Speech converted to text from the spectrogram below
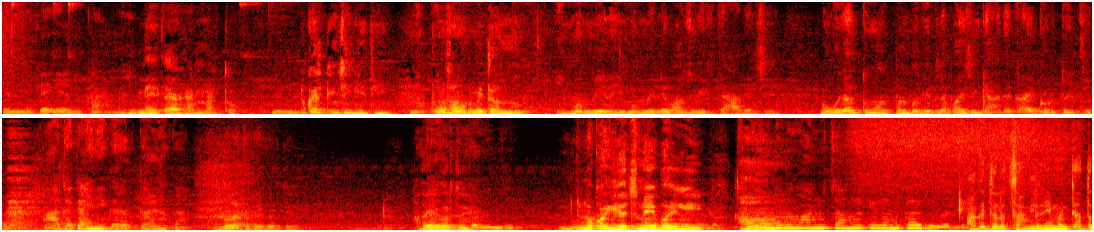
संदीप यायला काय? नाही काय करणार तो. तू काय टेन्शन घेते? तुला सांगू का मित्रांनो? ही मम्मी नाही मम्मीला बाजू घेते आद्याची बघू द्या तुम्हाला पण बघितलं पाहिजे की आद्या काय करतोय ते. आता काही नाही करत कळलं का? मग आता काय करतोय? आता काय करतोय? म्हणजे तुला काही हेच नाही बाई. हा. माणूस चांगलं केलं ना काय बिघडलं? अगं त्याला चांगलं नाही म्हणते. आता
